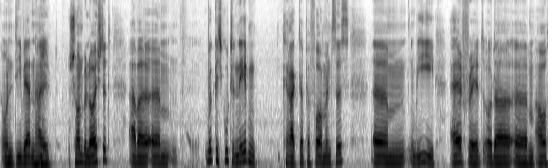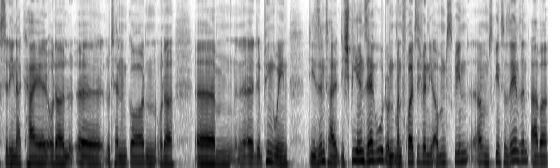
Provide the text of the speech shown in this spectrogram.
und die werden halt mhm. schon beleuchtet, aber ähm, wirklich gute Nebencharakter-Performances ähm, wie Alfred oder ähm, auch Selina Kyle oder äh, Lieutenant Gordon oder ähm, äh, der Penguin, die sind halt, die spielen sehr gut und man freut sich, wenn die auf dem Screen, auf dem Screen zu sehen sind, aber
